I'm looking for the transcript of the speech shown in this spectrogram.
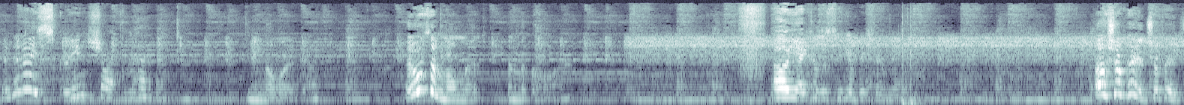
When did I screenshot that? No idea. A moment in the car. Oh yeah, because it's taking a picture of me. Oh, show page, show page.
